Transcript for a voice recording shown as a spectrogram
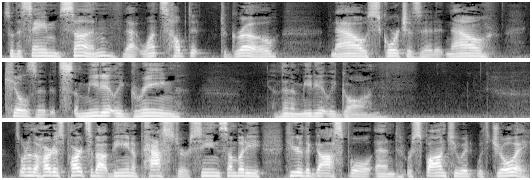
So the same sun that once helped it to grow now scorches it, it now kills it. It's immediately green and then immediately gone. It's one of the hardest parts about being a pastor, seeing somebody hear the gospel and respond to it with joy,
